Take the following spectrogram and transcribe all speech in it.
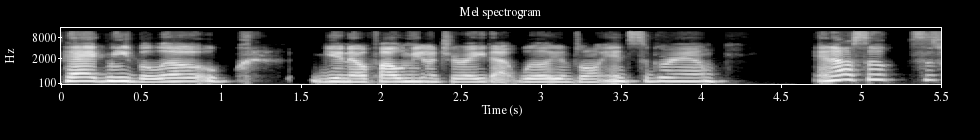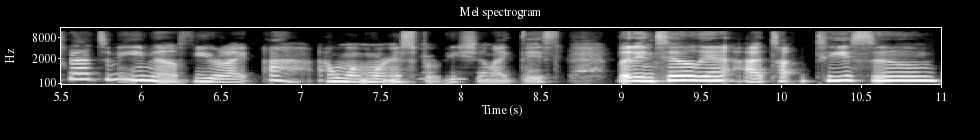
Tag me below. You know, follow me on Jaree.Williams on Instagram. And also subscribe to my email if you're like, ah, I want more inspiration like this. But until then, I'll talk to you soon.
